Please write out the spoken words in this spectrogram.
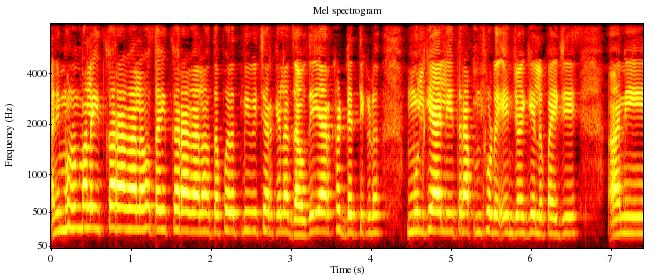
आणि म्हणून मला इतका राग आला होता इतका राग आला होता. परत मी विचार केला जाऊ दे यार खड्ड्यात तिकडं. मुलगी आली तर आपण थोडं एन्जॉय केलं पाहिजे. आणि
